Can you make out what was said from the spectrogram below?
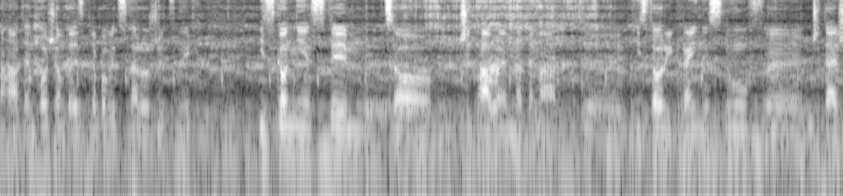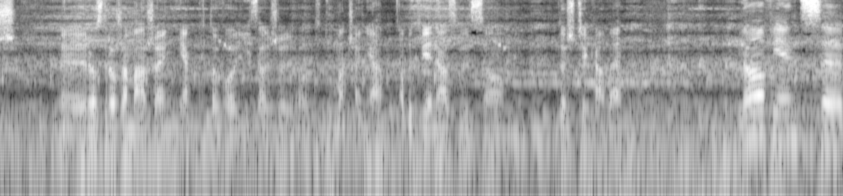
aha, ten poziom to jest grobowiec starożytnych i zgodnie z tym, co czytałem na temat e, historii Krainy Snów, e, czy też e, Rozdroża Marzeń, jak kto woli, zależy od tłumaczenia. Obydwie nazwy są dość ciekawe. No więc e,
